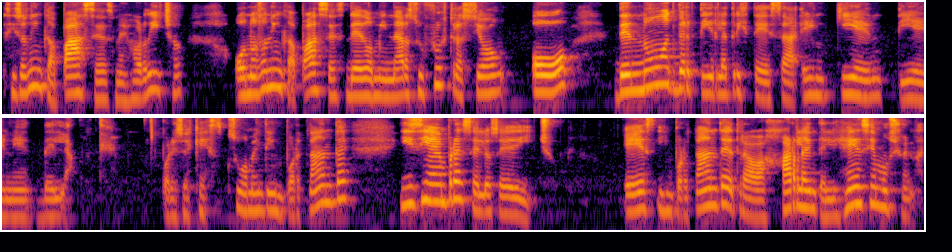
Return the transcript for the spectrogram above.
si son incapaces, mejor dicho, o no son incapaces de dominar su frustración o de no advertir la tristeza en quien tiene delante. Por eso es que es sumamente importante y siempre se los he dicho. Es importante trabajar la inteligencia emocional.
